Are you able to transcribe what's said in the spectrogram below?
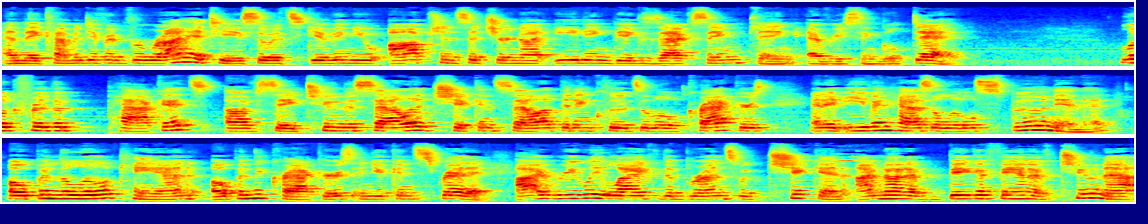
And they come in different varieties, so it's giving you options that you're not eating the exact same thing every single day. Look for the packets of, say, tuna salad, chicken salad that includes a little crackers, and it even has a little spoon in it. Open the little can, open the crackers, and you can spread it. I really like the Brunswick chicken. I'm not a big a fan of tuna.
